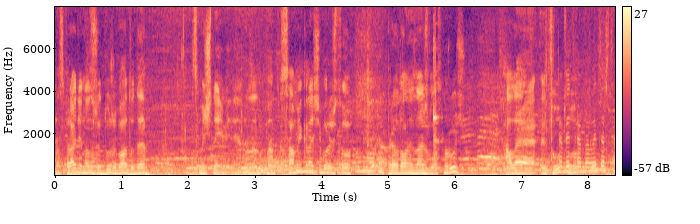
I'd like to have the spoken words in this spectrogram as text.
насправді у нас вже дуже багато де смачний він. Ну, на- Самий кращий бограч, то приготовлений, знаєш, власноруч. Але тут. Тобі треба витерти.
